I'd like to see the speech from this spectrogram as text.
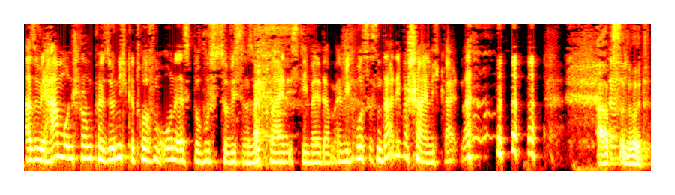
Also wir haben uns schon persönlich getroffen, ohne es bewusst zu wissen. So klein ist die Welt am Ende. Wie groß ist denn da die Wahrscheinlichkeit? Ne? Absolut.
